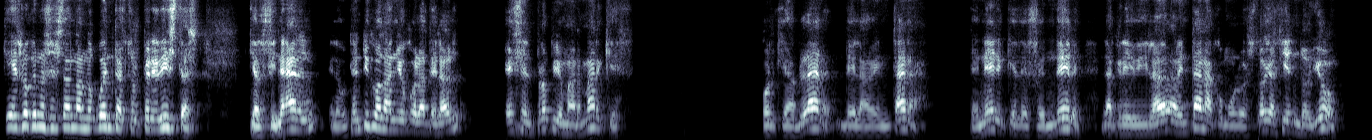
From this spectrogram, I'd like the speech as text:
¿Qué es lo que nos están dando cuenta estos periodistas? Que al final el auténtico daño colateral es el propio Mar Márquez. Porque hablar de la ventana, tener que defender la credibilidad de la ventana como lo estoy haciendo yo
